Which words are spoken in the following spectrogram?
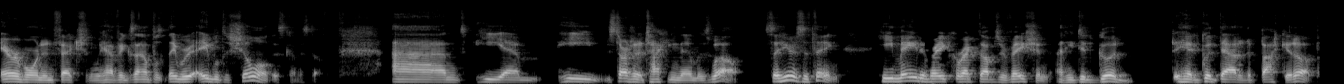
airborne infection. We have examples. They were able to show all this kind of stuff, and he um, he started attacking them as well. So here's the thing: he made a very correct observation, and he did good. He had good data to back it up,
